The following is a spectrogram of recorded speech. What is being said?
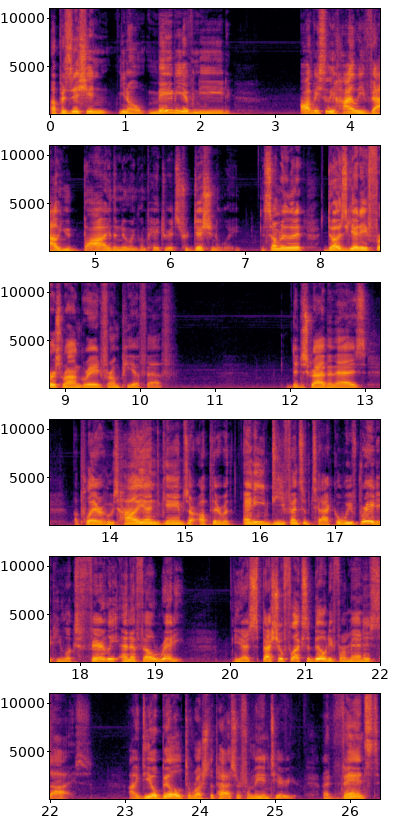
a position, you know, maybe of need, obviously highly valued by the New England Patriots traditionally. Somebody that does get a first round grade from PFF. They describe him as a player whose high end games are up there with any defensive tackle we've graded. He looks fairly NFL ready. He has special flexibility for a man his size. Ideal build to rush the passer from the interior. Advanced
